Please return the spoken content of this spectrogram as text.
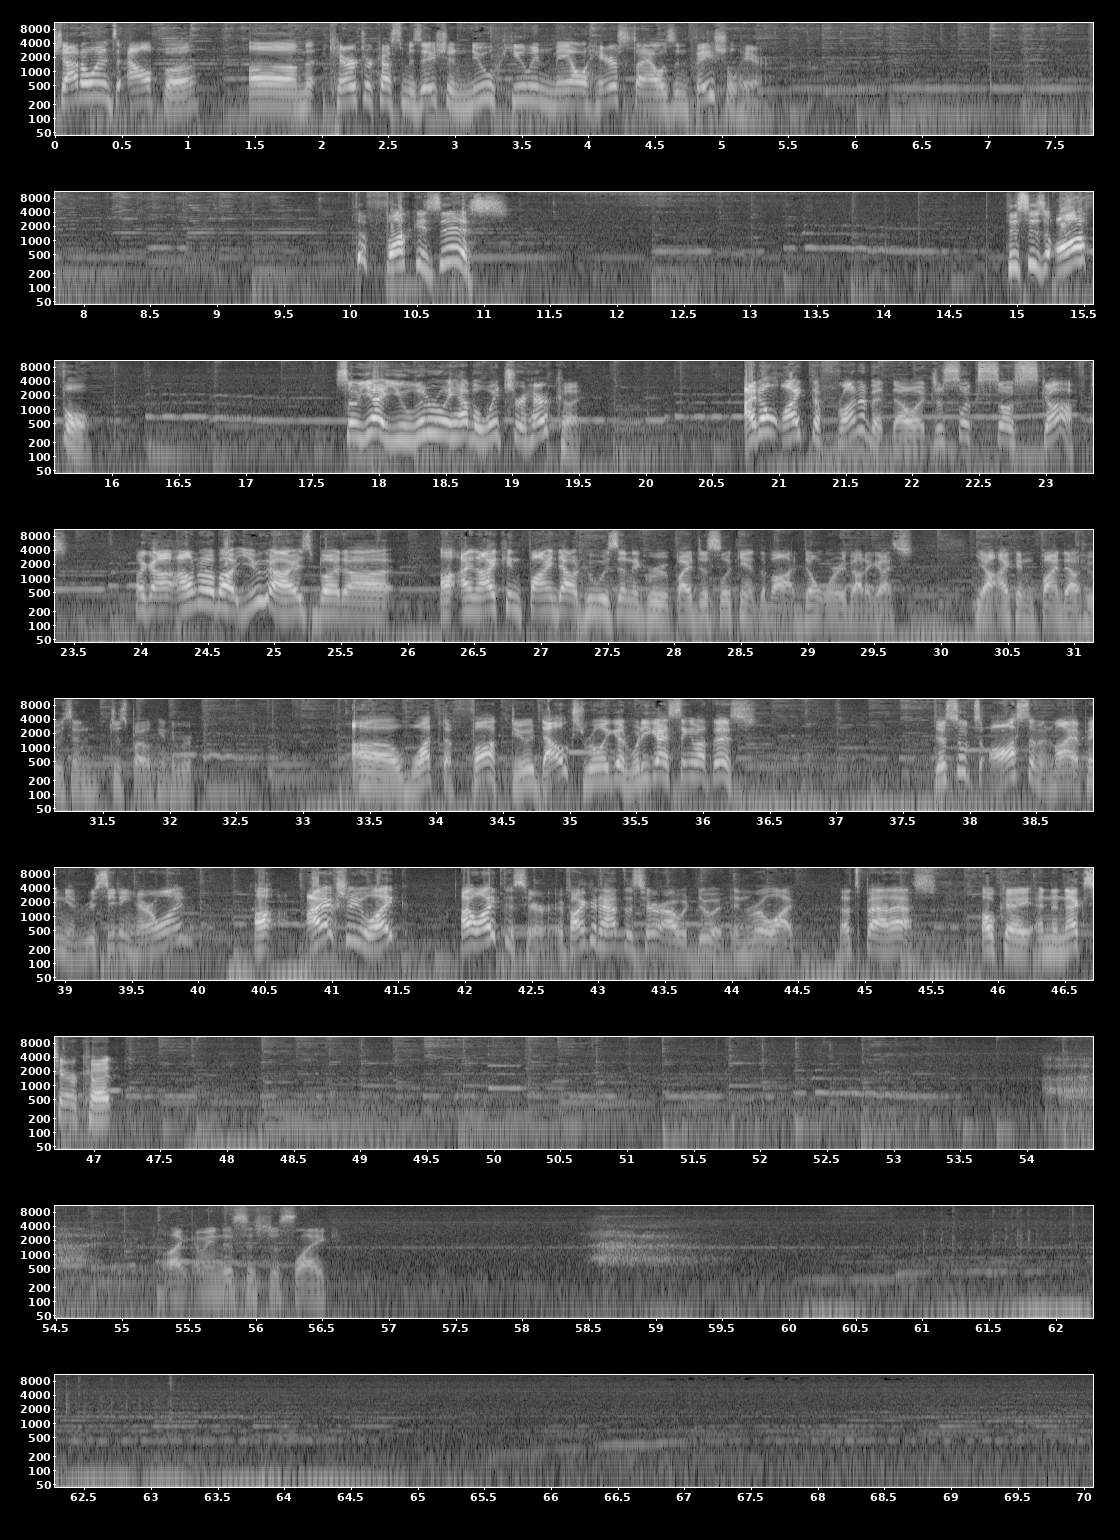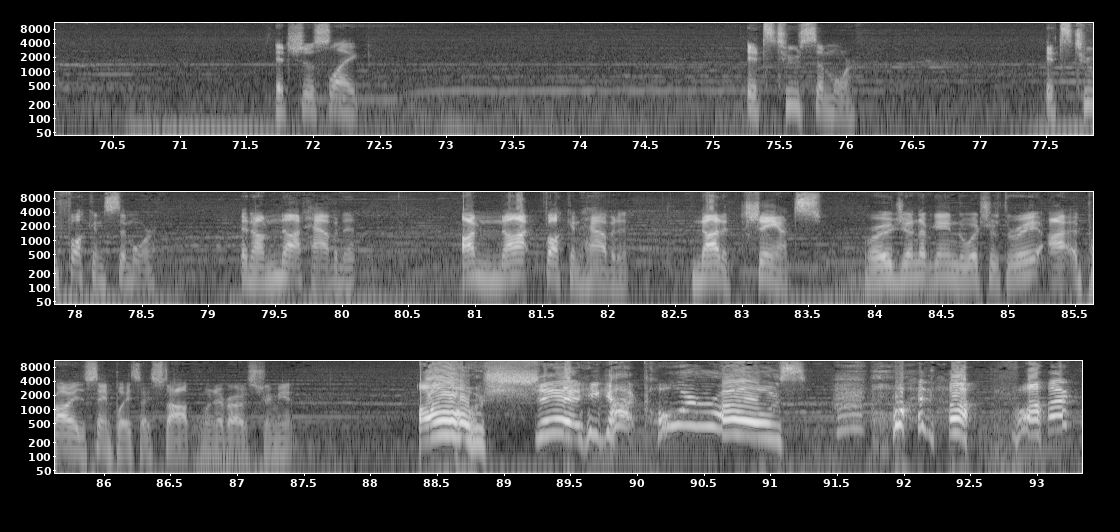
Shadowlands Alpha, um, character customization, new human male hairstyles and facial hair. The fuck is this? This is awful. So yeah, you literally have a Witcher haircut. I don't like the front of it though. It just looks so scuffed. Like I, I don't know about you guys, but uh, uh, and I can find out who was in the group by just looking at the VOD. Don't worry about it, guys. Yeah, I can find out who was in just by looking at the group. Uh, what the fuck, dude? That looks really good. What do you guys think about this? This looks awesome in my opinion. Receding hairline? Uh, I actually like, I like this hair. If I could have this hair, I would do it in real life. That's badass. Okay, and the next haircut. Like, I mean, this is just like... It's just like it's too similar. It's too fucking similar. And I'm not having it. I'm not fucking having it. Not a chance. Where did you end up getting The Witcher 3? I, probably the same place I stopped whenever I was streaming it. Oh shit! He got cornrows! What the fuck?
